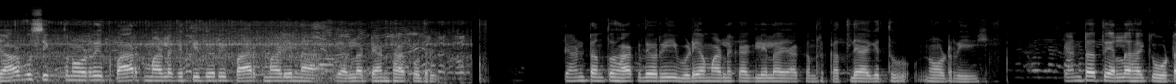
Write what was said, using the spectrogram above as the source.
ಜಾಗು ಸಿಕ್ತು ನೋಡ್ರಿ, ಪಾರ್ಕ್ ಮಾಡ್ಲಕತ್ತಿದ್ವಿ ರೀ. ಪಾರ್ಕ್ ಮಾಡಿ ನಾ ಎಲ್ಲ ಟೆಂಟ್ ಹಾಕೋದ್ರಿ. ಟೆಂಟ್ ಅಂತೂ ಹಾಕಿದೇವ್ರಿ ವಿಡಿಯೋ ಮಾಡ್ಲಿಕ್ಕಾಗಲಿಲ್ಲ ಯಾಕಂದ್ರೆ ಕತ್ಲೆ ಆಗಿತ್ತು ನೋಡ್ರಿ. ಟೆಂಟ್ ಅಂತೂ ಎಲ್ಲ ಹಾಕಿ ಊಟ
